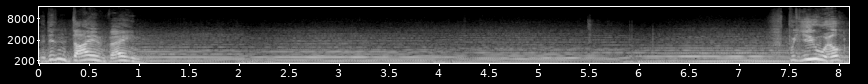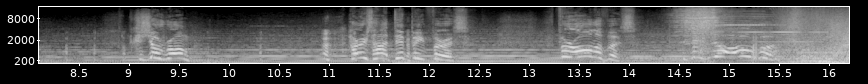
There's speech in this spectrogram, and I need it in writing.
They didn't die in vain. But you will. Because you're wrong. Harry's heart did beat for us. Of us. This is not over.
